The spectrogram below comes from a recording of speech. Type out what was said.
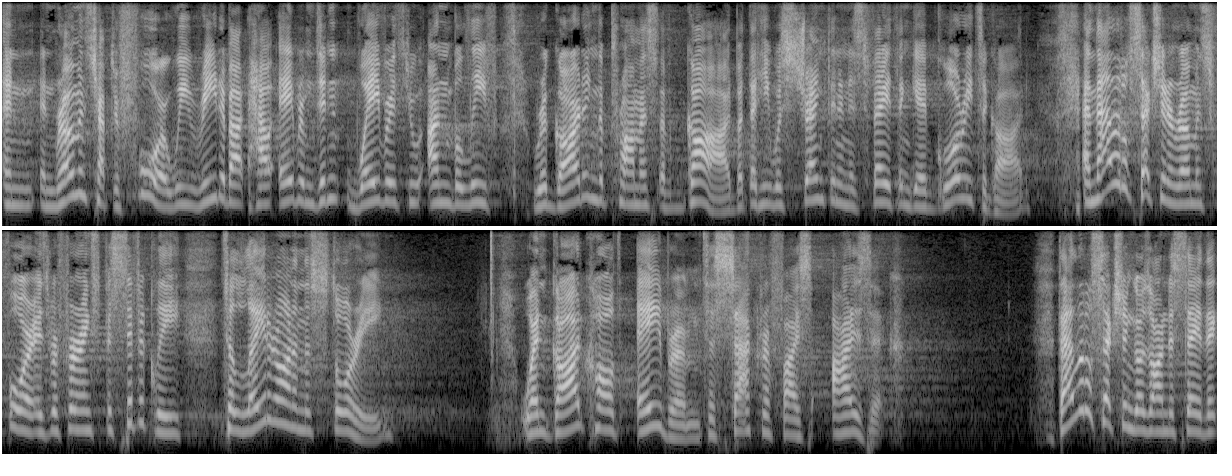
in, in, Romans chapter 4, we read about how Abram didn't waver through unbelief regarding the promise of God, but that he was strengthened in his faith and gave glory to God. And that little section in Romans 4 is referring specifically to later on in the story when God called Abram to sacrifice Isaac. That little section goes on to say that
